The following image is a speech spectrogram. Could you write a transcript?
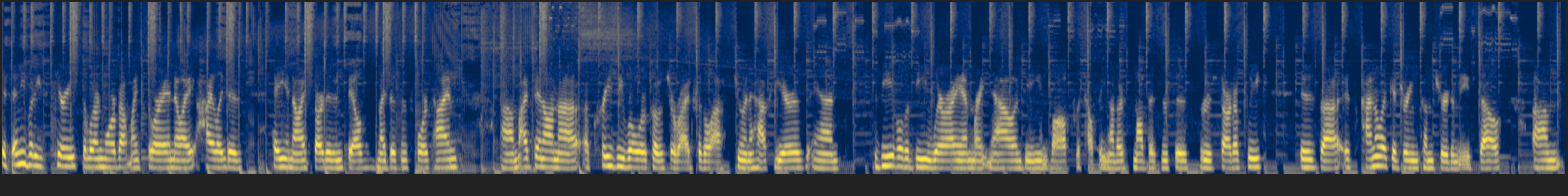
if anybody's curious to learn more about my story, I know I highlighted, hey, you know, I started and failed my business four times. Um, I've been on a, a crazy roller coaster ride for the last two and a half years, and to be able to be where I am right now and being involved with helping other small businesses through Startup Week is uh, it's kind of like a dream come true to me. So um,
